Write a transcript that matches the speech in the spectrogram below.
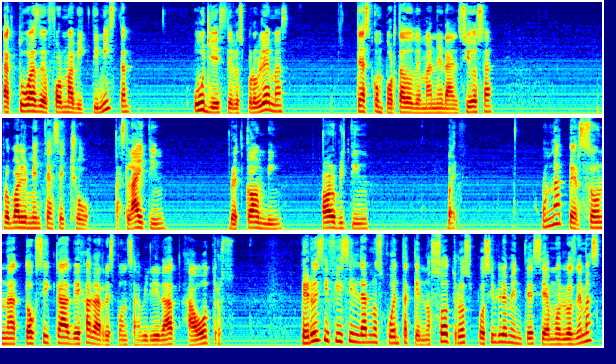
actúas de forma victimista, huyes de los problemas, te has comportado de manera ansiosa, probablemente has hecho gaslighting, breadcombing, orbiting. Bueno, una persona tóxica deja la responsabilidad a otros, pero es difícil darnos cuenta que nosotros posiblemente seamos los demás.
